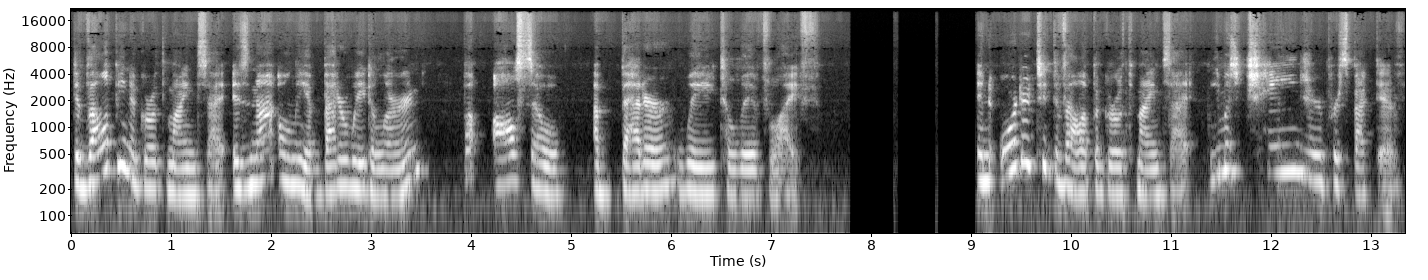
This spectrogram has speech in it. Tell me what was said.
Developing a growth mindset is not only a better way to learn, but also a better way to live life. In order to develop a growth mindset, you must change your perspective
